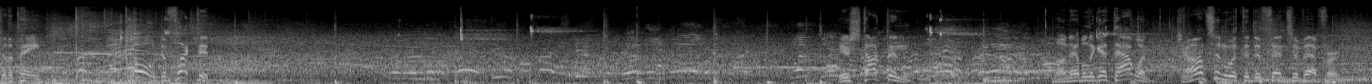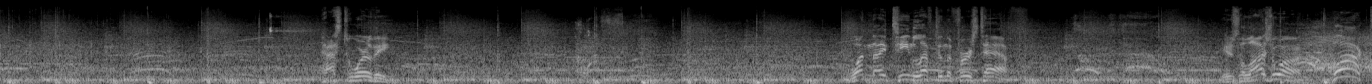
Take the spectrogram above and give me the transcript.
To the paint. Oh, deflected. Here's Stockton. Unable to get that one. Johnson with the defensive effort. Pass to Worthy. 119 left in the first half. Here's Olajuwon. Blocked!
